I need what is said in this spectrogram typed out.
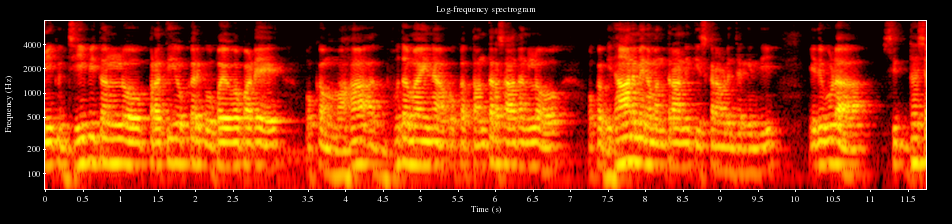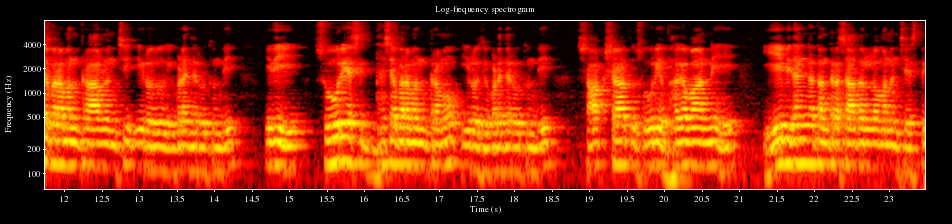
మీకు జీవితంలో ప్రతి ఒక్కరికి ఉపయోగపడే ఒక మహా అద్భుతమైన ఒక తంత్ర సాధనలో ఒక విధానమైన మంత్రాన్ని తీసుకురావడం జరిగింది. ఇది కూడా సిద్ధశబర మంత్రాల నుంచి ఈరోజు ఇవ్వడం జరుగుతుంది. ఇది సూర్య సిద్ధశబర మంత్రము ఈరోజు ఇవ్వడం జరుగుతుంది. సాక్షాత్ సూర్య భగవాన్ని ఏ విధంగా తంత్ర సాధనలో మనం చేస్తే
